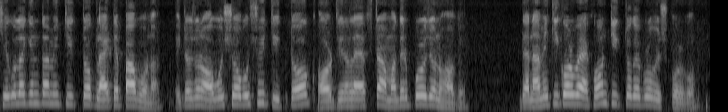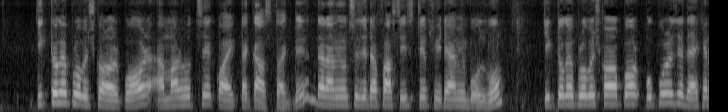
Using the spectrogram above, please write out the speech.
সেগুলো কিন্তু আমি টিকটক লাইটে পাবো না। এটার জন্য অবশ্যই অবশ্যই টিকটক অরিজিনাল অ্যাপসটা আমাদের প্রয়োজন হবে। দেন আমি কি করব এখন? টিকটকে প্রবেশ করব। টিকটকে প্রবেশ করার পর আমার হচ্ছে কয়েকটা কাজ থাকবে। দেন আমি হচ্ছে যেটা ফার্স্ট স্টেপ সেটা আমি বলব। টিকটকে প্রবেশ করার পর উপরে যে দেখেন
